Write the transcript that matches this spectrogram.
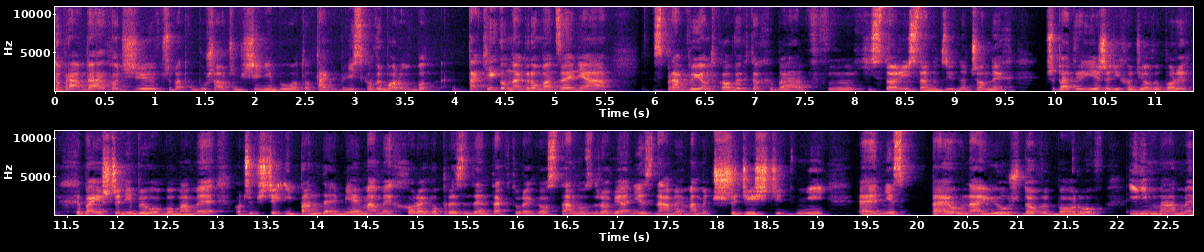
To prawda, choć w przypadku Busha oczywiście nie było to tak blisko wyborów, bo takiego nagromadzenia spraw wyjątkowych to chyba w historii Stanów Zjednoczonych jeżeli chodzi o wybory, chyba jeszcze nie było, bo mamy oczywiście i pandemię, mamy chorego prezydenta, którego stanu zdrowia nie znamy, mamy 30 dni e, niespełna pełna już do wyborów i mamy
